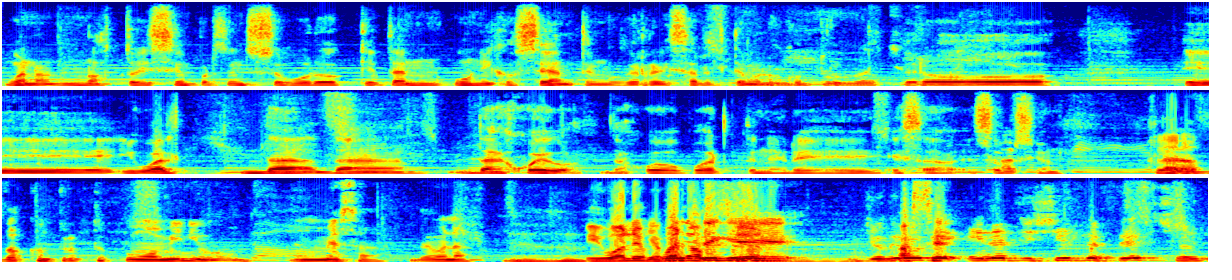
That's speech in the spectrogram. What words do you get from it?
bueno, no estoy 100% seguro qué tan únicos sean, tengo que revisar el tema de los constructos, pero eh, igual da, da, da juego, da juego poder tener eh, esa, esa opción. Claro. Los dos constructos como mínimo en mesa, de una. Igual es buena aparte opción. que Yo creo Hace- que Energy Shield Deflection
